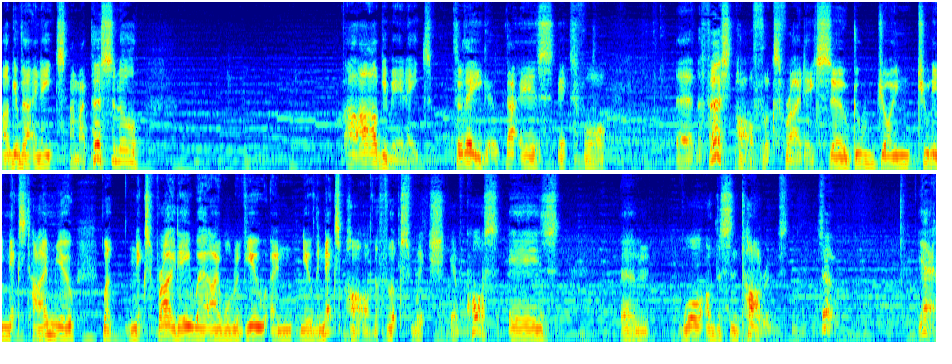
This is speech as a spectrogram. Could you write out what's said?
I'll give that an eight, and my personal I'll, I'll give it an eight. So there you go. That is it for uh, the first part of Flux Friday. So do join, tune in next time. You. Well, next Friday, where I will review and you know the next part of the Flux, which of course is um, War of the Sontarans. So, yeah,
